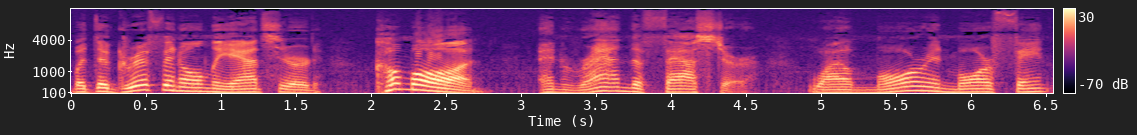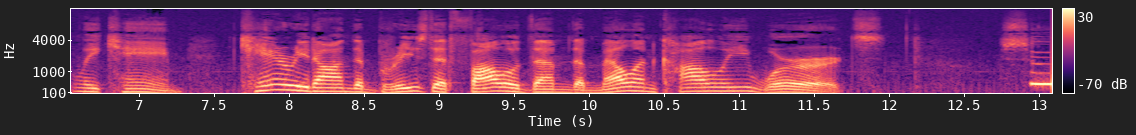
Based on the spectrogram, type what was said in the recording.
but the Gryphon only answered, Come on, and ran the faster, while more and more faintly came, carried on the breeze that followed them, the melancholy words. Soup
